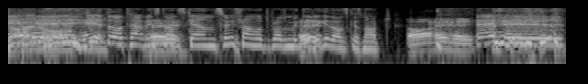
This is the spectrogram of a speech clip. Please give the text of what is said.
Hej, hej, hej då tävlingsdansken. Ser vi fram emot att prata med gullige dansken snart. Ja, hej hej. Hej, hej.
